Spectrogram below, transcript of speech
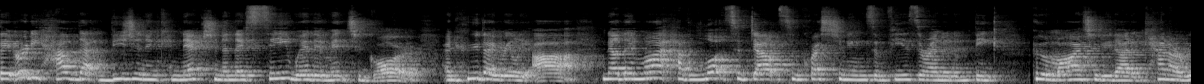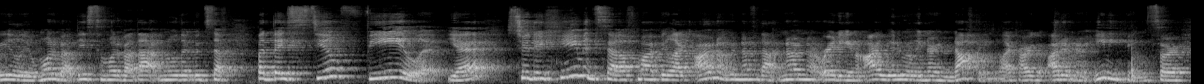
they already have that vision and connection and they see where they're meant to go and who they really are. Now, they might have lots of doubts and questionings and fears around it and think, who am I to do that? And can I really? And what about this? And what about that? And all that good stuff. But they still feel it, yeah? So the human self might be like, I'm not good enough for that. No, I'm not ready. And I literally know nothing. Like, I, I don't know anything. So,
